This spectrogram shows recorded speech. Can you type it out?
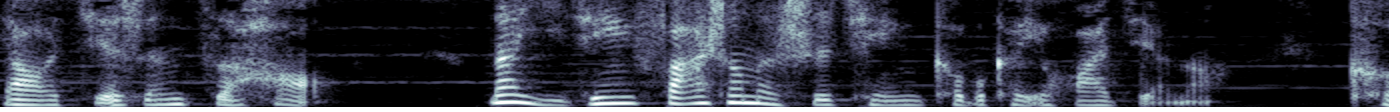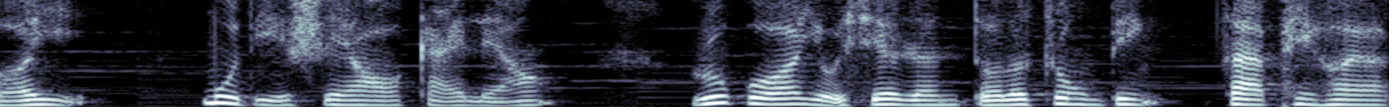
要洁身自好。那已经发生的事情可不可以化解呢？可以，目的是要改良。如果有些人得了重病，在配合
